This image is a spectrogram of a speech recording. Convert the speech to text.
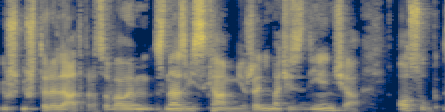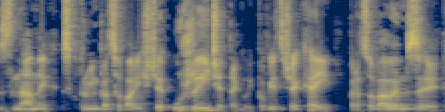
już, już 4 lat, pracowałem z nazwiskami. Jeżeli macie zdjęcia osób znanych, z którymi pracowaliście, użyjcie tego i powiedzcie, hej, pracowałem z,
